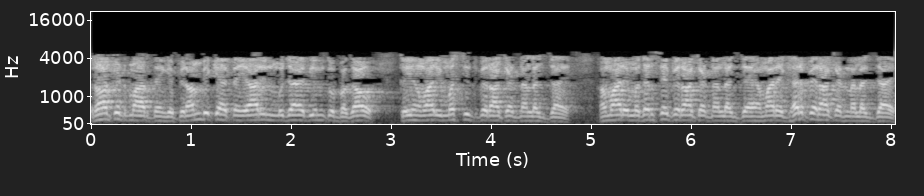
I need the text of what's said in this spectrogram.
راکٹ مار دیں گے۔ پھر ہم بھی کہتے ہیں، یار ان مجاہدین کو بگاؤ کہیں ہماری مسجد پہ راکٹ نہ لگ جائے، ہمارے مدرسے پہ راکٹ نہ لگ جائے، ہمارے گھر پہ راکٹ نہ لگ جائے۔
